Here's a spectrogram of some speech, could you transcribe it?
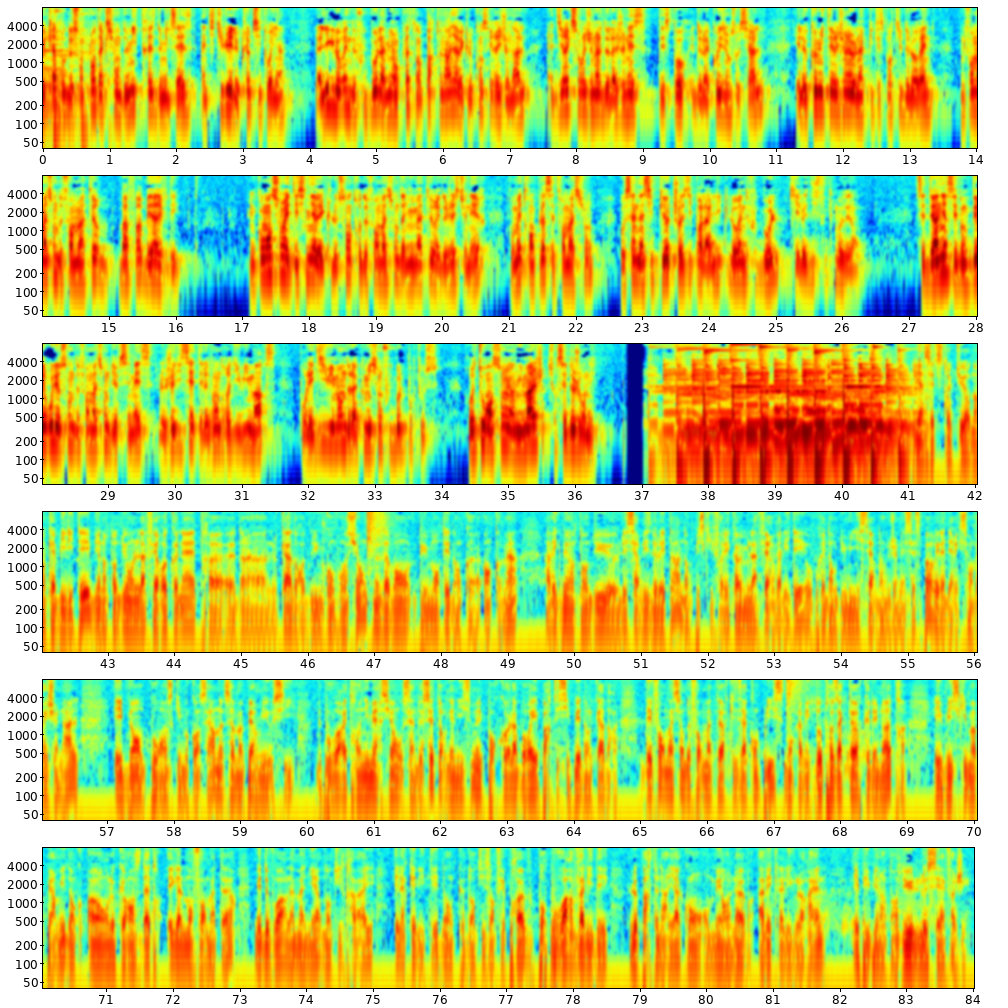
le cadre de son plan d'action 2013-2016, intitulé Le Club citoyen, la Ligue Lorraine de football a mis en place en partenariat avec le Conseil régional, la Direction régionale de la jeunesse, des sports et de la cohésion sociale et le Comité régional olympique et sportif de Lorraine une formation de formateurs BAFA-BAFD. Une convention a été signée avec le Centre de formation d'animateurs et de gestionnaires pour mettre en place cette formation au sein d'un site pilote choisi par la Ligue Lorraine de football, qui est le district Mosellan. Cette dernière s'est donc déroulée au centre de formation du FCMS le jeudi 7 et le vendredi 8 mars pour les 18 membres de la commission football pour tous. Retour en son et en images sur ces deux journées. Cette structure d'encabilité, bien entendu, on l'a fait reconnaître euh, dans le cadre d'une convention que nous avons pu monter donc, euh, en commun avec bien entendu euh, les services de l'État, donc puisqu'il fallait quand même la faire valider auprès donc du ministère donc jeunesse et sport et la direction régionale. Et bien, pour en ce qui me concerne, ça m'a permis aussi de pouvoir être en immersion au sein de cet organisme pour collaborer et participer dans le cadre des formations de formateurs qu'ils accomplissent, donc avec d'autres acteurs que les nôtres, et ce qui m'a permis, donc en l'occurrence, d'être également formateur, mais de voir la manière dont ils travaillent et la qualité donc, dont ils ont fait preuve pour pouvoir valider le partenariat qu'on met en œuvre avec la Ligue Lorraine et puis bien entendu le CFAG.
